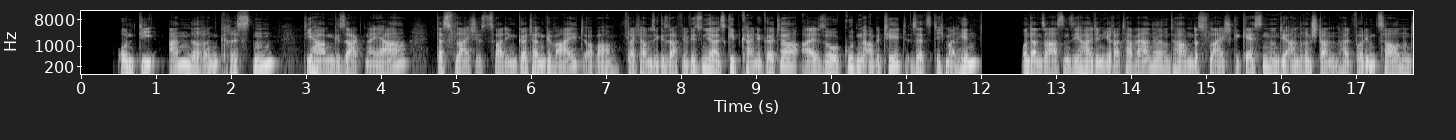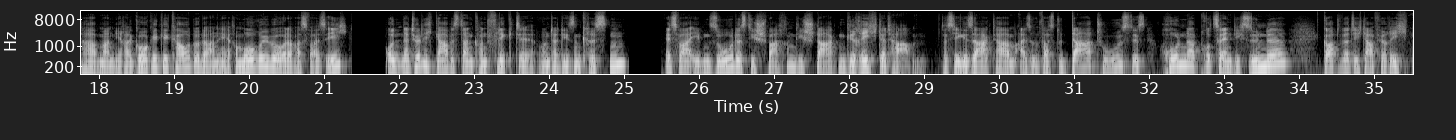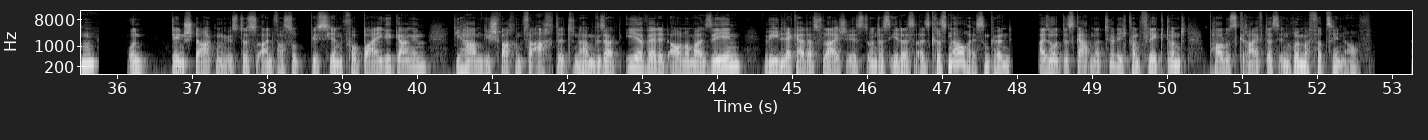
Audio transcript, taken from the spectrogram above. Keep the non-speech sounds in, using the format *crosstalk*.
Und die anderen Christen, die haben gesagt, na ja, das Fleisch ist zwar den Göttern geweiht, aber vielleicht haben sie gesagt, wir wissen ja, es gibt keine Götter, also guten Appetit, setz dich mal hin. Und dann saßen sie halt in ihrer Taverne und haben das Fleisch gegessen und die anderen standen halt vor dem Zaun und haben an ihrer Gurke gekaut oder an ihrer Mohrrübe oder was weiß ich. Und natürlich gab es dann Konflikte unter diesen Christen. Es war eben so, dass die Schwachen die Starken gerichtet haben dass sie gesagt haben, also was du da tust, ist hundertprozentig Sünde, Gott wird dich dafür richten und den Starken ist es einfach so ein bisschen vorbeigegangen. Die haben die Schwachen verachtet und haben gesagt, ihr werdet auch noch mal sehen, wie lecker das Fleisch ist und dass ihr das als Christen auch essen könnt. Also das gab natürlich Konflikt und Paulus greift das in Römer 14 auf.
